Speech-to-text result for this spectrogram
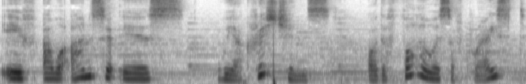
If our answer is we are Christians or the followers of Christ,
